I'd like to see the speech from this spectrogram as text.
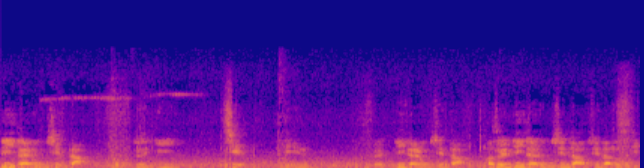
力带入无限大，就是一减零，对，力带入无限大。啊这边力带入无限大，无限大都是零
